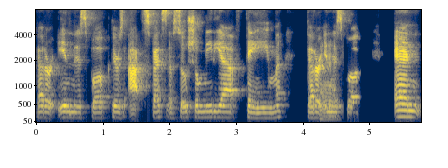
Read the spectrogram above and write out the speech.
that are in this book. There's aspects of social media fame that are mm-hmm. in this book. And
